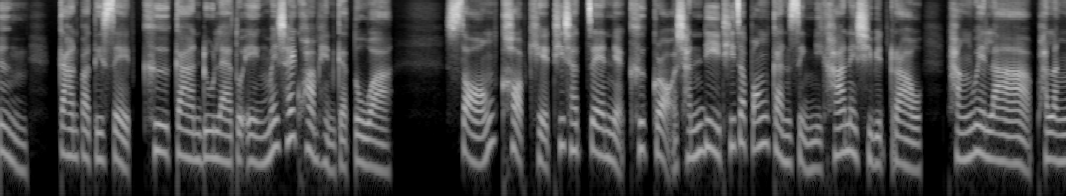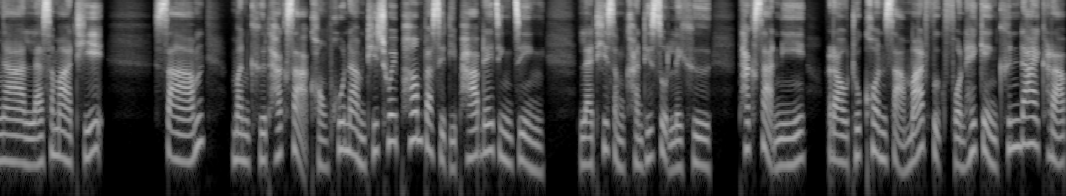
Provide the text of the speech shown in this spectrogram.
1. การปฏิเสธคือการดูแลตัวเองไม่ใช่ความเห็นแก่ตัว 2. ขอบเขตที่ชัดเจนเนี่ยคือเกราะชั้นดีที่จะป้องกันสิ่งมีค่าในชีวิตเรา ทั้งเวลา พลังงานและสมาธิ 3. มันคือทักษะของผู้นำที่ช่วยเพิ่มประสิทธิภาพได้จริง ๆ และที่สำคัญที่สุดเลยคือ ทักษะนี้เราทุกคนสามารถฝึกฝนให้เก่งขึ้นได้ครับ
